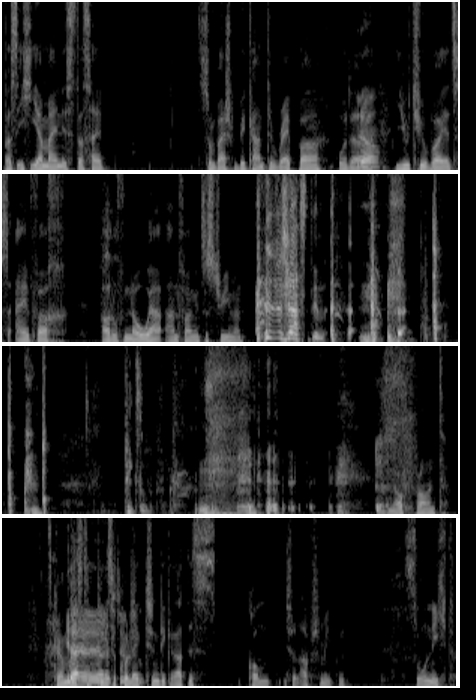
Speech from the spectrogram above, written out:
was ich eher meine, ist, dass halt zum Beispiel bekannte Rapper oder Ja. YouTuber jetzt einfach out of nowhere anfangen zu streamen. Justin! Pixelwurf. No front. Jetzt können wir Ja, uns die ja, Peso stimmt. Collection, die gratis kommt, schon abschminken. So nicht.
